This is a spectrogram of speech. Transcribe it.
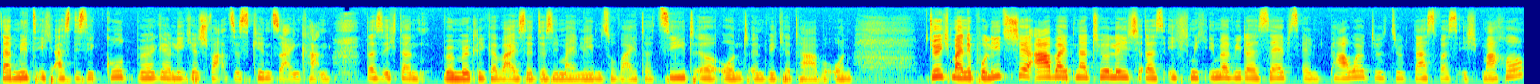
damit ich als diese gut bürgerliche schwarzes Kind sein kann, dass ich dann möglicherweise das in mein Leben so weiterzieht äh, und entwickelt habe und durch meine politische Arbeit natürlich, dass ich mich immer wieder selbst empower durch, durch das, was ich mache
